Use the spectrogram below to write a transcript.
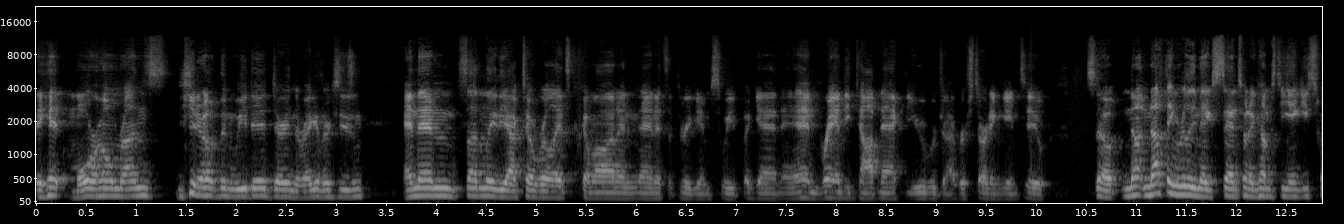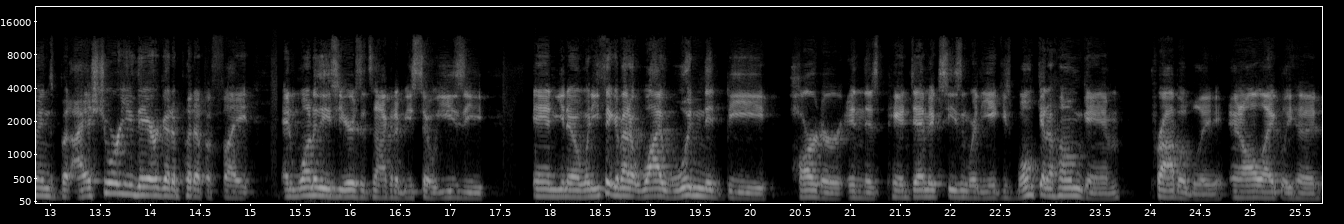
They hit more home runs, you know, than we did during the regular season. And then suddenly the October lights come on and, and it's a three game sweep again. And Randy Dobnak, the Uber driver, starting game two. So no, nothing really makes sense when it comes to Yankees Twins, but I assure you they are going to put up a fight. And one of these years, it's not going to be so easy. And, you know, when you think about it, why wouldn't it be harder in this pandemic season where the Yankees won't get a home game, probably in all likelihood?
